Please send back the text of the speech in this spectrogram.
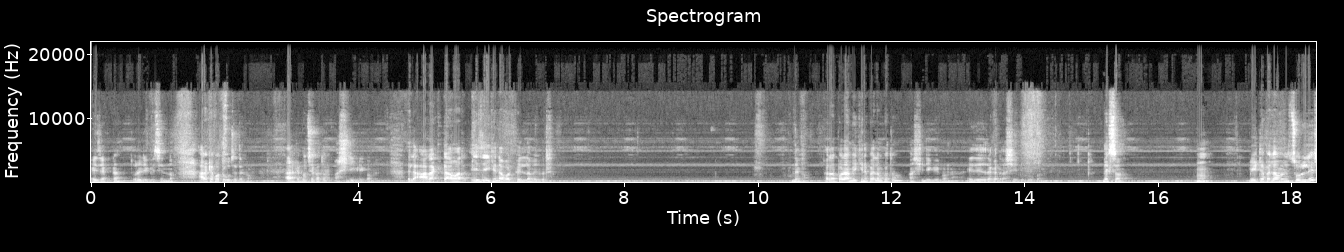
এই যে একটা চল্লিশ ডিগ্রি চিহ্ন। আর একটা কত বলছে দেখো? আর একটা বলছে কত? আশি ডিগ্রি কোন তাহলে আর একটা আমার এই যে এখানে আবার ফেললাম এবার। দেখো, ফেলার পরে আমি এখানে পেলাম কত? আশি ডিগ্রি কোন এই যে জায়গাটা আশি ডিগ্রি কোন দেখছ? এটা পেলাম আমি চল্লিশ,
